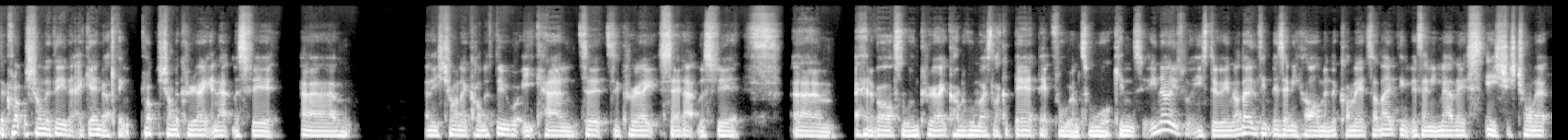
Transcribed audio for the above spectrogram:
So Klopp's trying to do that again, I think. Klopp's trying to create an atmosphere um, and he's trying to kind of do what he can to to create said atmosphere um, ahead of Arsenal and create kind of almost like a bear pit for him to walk into. He knows what he's doing. I don't think there's any harm in the comments. I don't think there's any malice. He's just trying to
